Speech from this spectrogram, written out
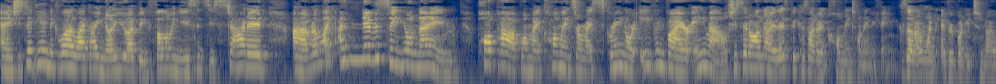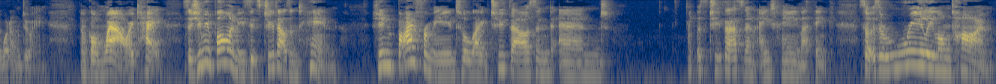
and she said, Yeah, Nicola, like I know you. I've been following you since you started. Um, and I'm like, I've never seen your name pop up on my comments or my screen or even via email. She said, Oh, no, that's because I don't comment on anything because I don't want everybody to know what I'm doing. I've gone, Wow, okay. So she's been following me since 2010. She didn't buy from me until like 2000 and it was 2018, I think. So it was a really long time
